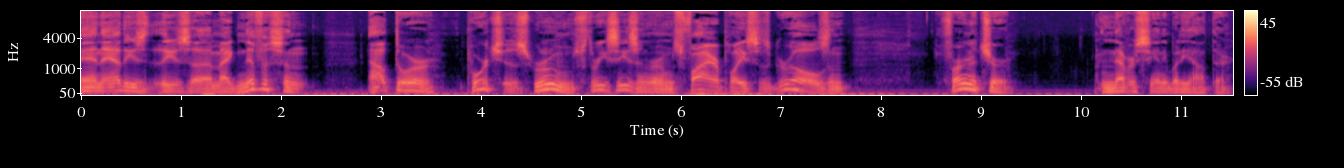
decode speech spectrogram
And they have these, these uh, magnificent outdoor porches, rooms, three season rooms, fireplaces, grills, and furniture. Never see anybody out there.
